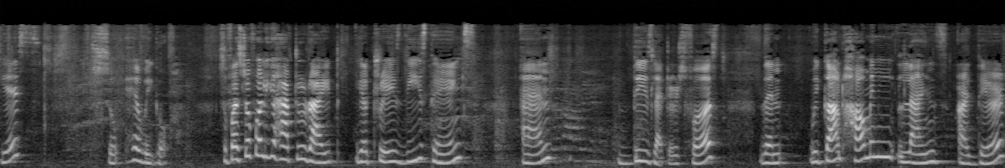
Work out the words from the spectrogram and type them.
Yes. So here we go. So first of all you have to write you trace these things and these letters first then we count how many lines are there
